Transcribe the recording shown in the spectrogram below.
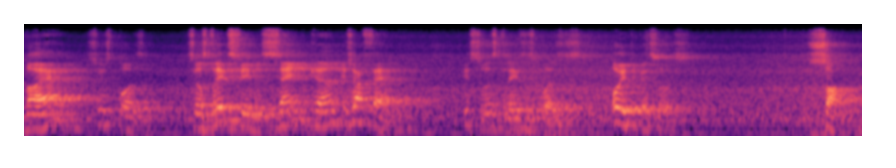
Noé, sua esposa. Seus três filhos, Sem, Cã e Jafé. E suas três esposas. Oito pessoas. Só.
